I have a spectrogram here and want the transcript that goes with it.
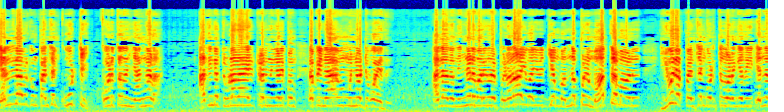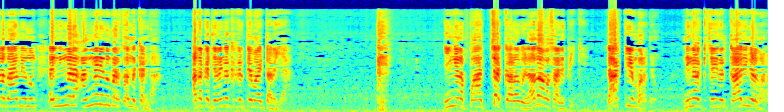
എല്ലാവർക്കും പെൻഷൻ കൂട്ടി കൊടുത്തത് ഞങ്ങളാ. അതിന്റെ തുടരായിട്ടാണ് നിങ്ങളിപ്പം പിന്നെ മുന്നോട്ട് പോയത്. അല്ലാതെ നിങ്ങൾ പറയുന്നത് പിണറായി വൈവിധ്യം വന്നപ്പോൾ മാത്രമാണ് ഇവരെ പെൻഷൻ കൊടുത്തു തുടങ്ങിയത് എന്നുള്ള ധാരണയൊന്നും നിങ്ങൾ അങ്ങനെയൊന്നും പരത്താൻ നിൽക്കണ്ട. അതൊക്കെ ജനങ്ങൾക്ക് കൃത്യമായിട്ട് അറിയാം. ഇങ്ങനെ പച്ചക്കളവുകൾ അത് അവസാനിപ്പിക്കുക രാഷ്ട്രീയം പറഞ്ഞു. നിങ്ങൾക്ക് ചെയ്ത കാര്യങ്ങൾ പറ.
